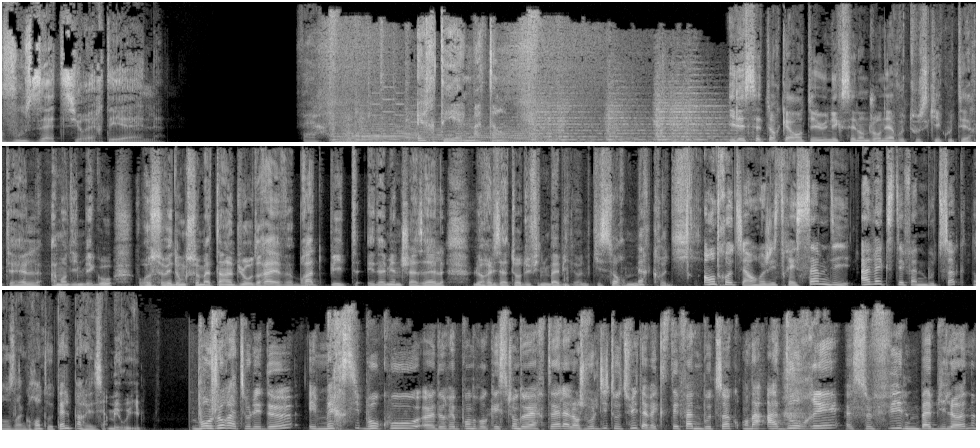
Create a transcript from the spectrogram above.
vous êtes sur RTL. RTL Matin. Il est 7h41, excellente journée à vous tous qui écoutez RTL. Amandine Bégaud, vous recevez donc ce matin un duo de rêve, Brad Pitt et Damien Chazelle, le réalisateur du film Babylone qui sort mercredi. Entretien enregistré samedi avec Stéphane Boutsock dans un grand hôtel parisien. Mais oui, Bonjour à tous les deux et merci beaucoup euh, de répondre aux questions de RTL. Alors je vous le dis tout de suite avec Stéphane Boutsock, on a adoré ce film Babylone,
